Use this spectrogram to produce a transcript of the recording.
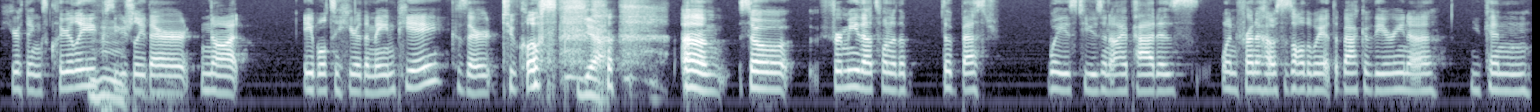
hear things clearly because usually they're not able to hear the main PA because they're too close. yeah Um, so for me, that's one of the, the best ways to use an iPad is when front of house is all the way at the back of the arena, you can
